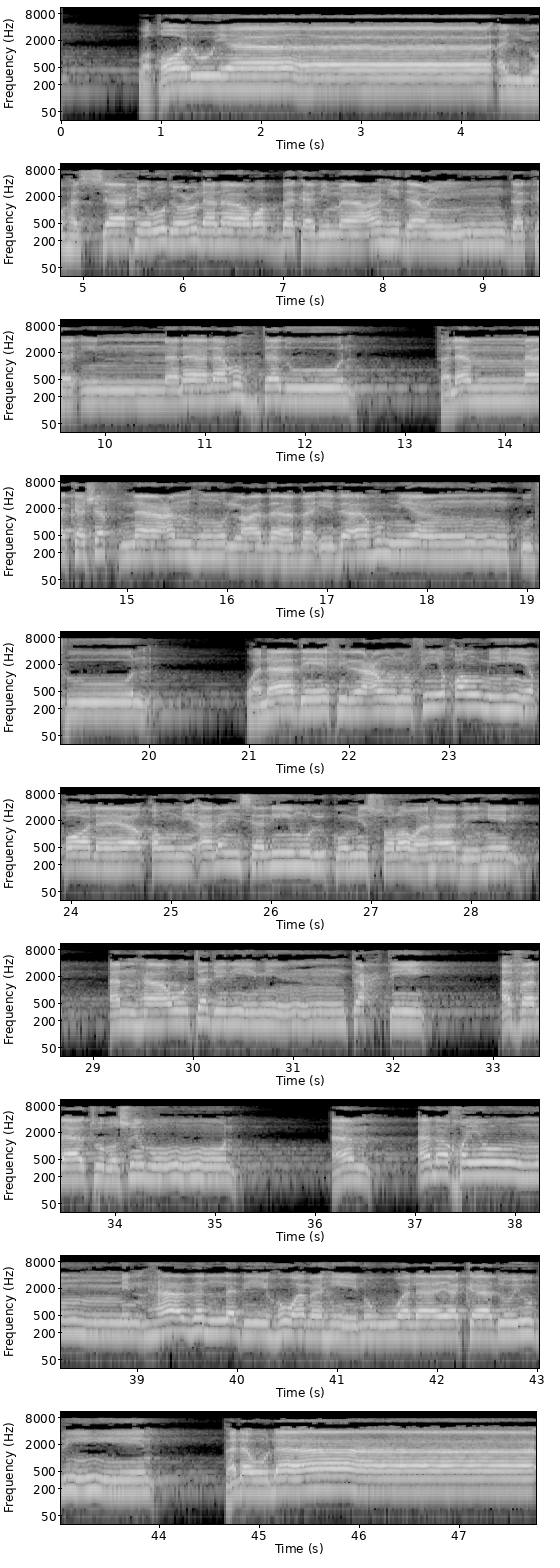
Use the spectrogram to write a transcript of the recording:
وقالوا يا أيها الساحر ادع لنا ربك بما عهد عندك إننا لمهتدون. فلما كشفنا عنهم العذاب إذا هم ينكثون. ونادي فرعون في قومه قال يا قوم أليس لي ملك مصر وهذه الانهار تجري من تحتي أفلا تبصرون؟ أم أنا خير من هذا الذي هو مهين ولا يكاد يبين؟ فلولا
